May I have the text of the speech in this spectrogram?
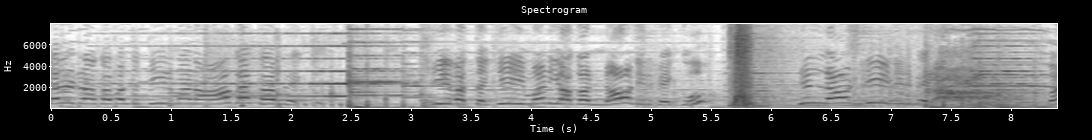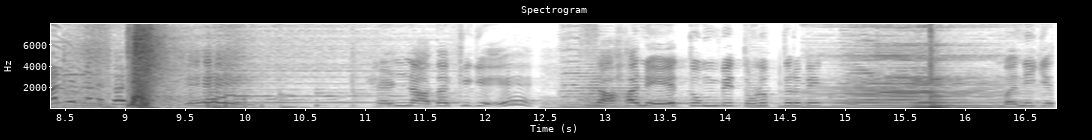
ಎರಡರಾಗ ಒಂದು ತೀರ್ಮಾನ ಆಗಾಕಬೇಕು ಇವತ್ತ ಈ ಮನೆಯಾಗ ನಾನಿರ್ಬೇಕು. ಇಲ್ಲ ನೀನಿರ್ಬೇಕು. ಗಂಡ ಏ ಹೆಣ್ಣ ಅದಕ್ಕಿಗೆ ಸಹನೆ ತುಂಬಿ ತುಳುಕ್ತಿರ್ಬೇಕು. ಮನಿಗೆ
